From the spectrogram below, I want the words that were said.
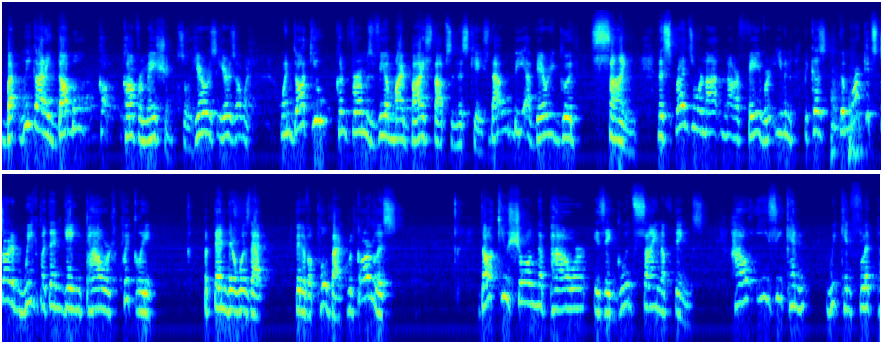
But we got a double co confirmation. So here's here's a one. When Docu confirms via my buy stops in this case, that will be a very good sign. The spreads were not in our favor even because the market started weak but then gained power quickly. But then there was that bit of a pullback. Regardless, Docu showing the power is a good sign of things. How easy can we can flip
